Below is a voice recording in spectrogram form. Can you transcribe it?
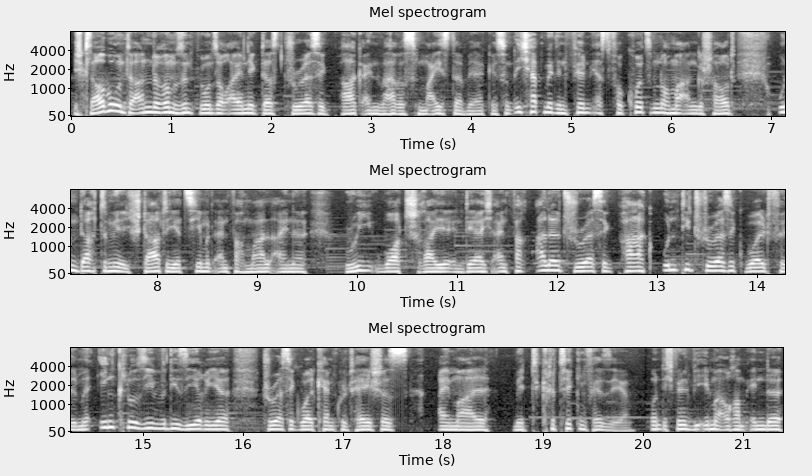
Ich glaube, unter anderem sind wir uns auch einig, dass Jurassic Park ein wahres Meisterwerk ist und ich habe mir den Film erst vor kurzem nochmal angeschaut und dachte mir, ich starte jetzt hiermit einfach mal eine Rewatch-Reihe, in der ich einfach alle Jurassic Park und die Jurassic World Filme inklusive die Serie Jurassic World Camp Cretaceous einmal mit Kritiken versehe. Und ich will wie immer auch am Ende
